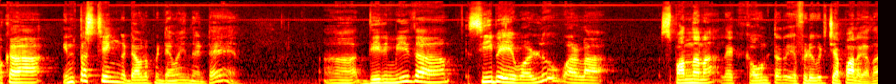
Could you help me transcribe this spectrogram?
ఒక ఇంట్రెస్టింగ్ డెవలప్మెంట్ ఏమైందంటే దీని మీద సిబిఐ వాళ్ళు వాళ్ళ స్పందన లేక కౌంటర్ ఎఫిడవిట్ చెప్పాలి కదా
